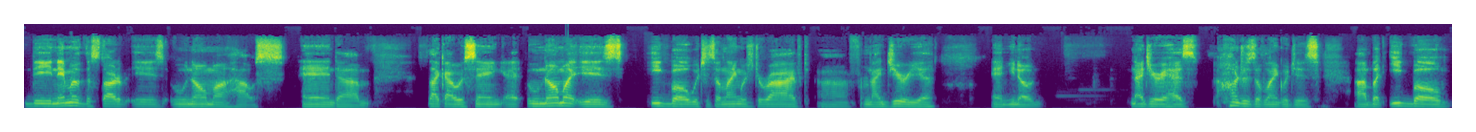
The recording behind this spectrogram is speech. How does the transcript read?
the name of the startup is Unoma Haus. And um, like I was saying, uh, Unoma is Igbo, which is a language derived uh, from Nigeria. And, you know, Nigeria has hundreds of languages, uh, but Igbo,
